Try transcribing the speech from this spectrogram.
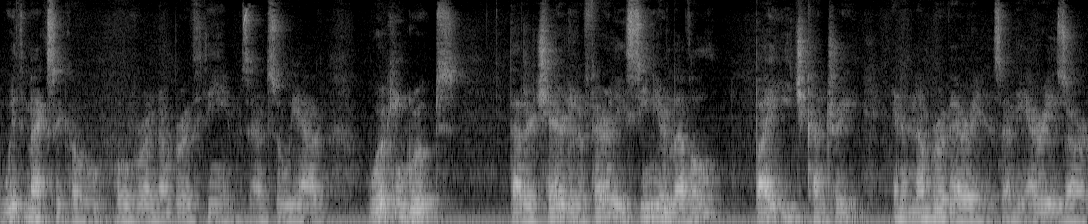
with Mexico over a number of themes. And so we have working groups that are chaired at a fairly senior level by each country in a number of areas. And the areas are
